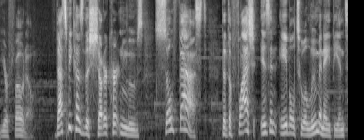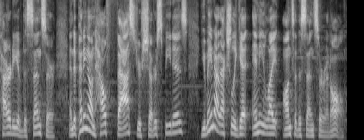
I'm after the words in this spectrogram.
your photo. That's because the shutter curtain moves so fast that the flash isn't able to illuminate the entirety of the sensor, and depending on how fast your shutter speed is, you may not actually get any light onto the sensor at all.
